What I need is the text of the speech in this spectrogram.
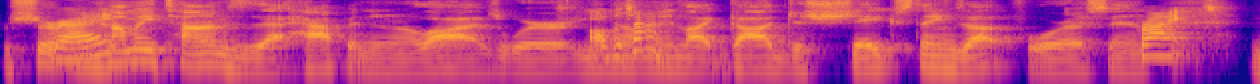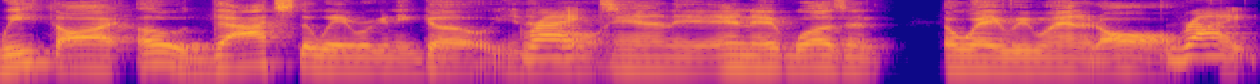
For sure. Right? And how many times does that happen in our lives where, you All the know, I mean, like God just shakes things up for us and Right. we thought, oh, that's the way we're going to go, you know, Right. and, it, and it wasn't the way we went at all. Right.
